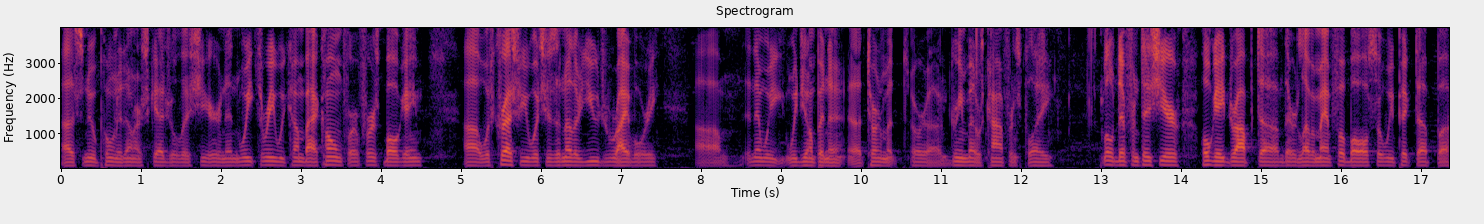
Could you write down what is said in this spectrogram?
Uh, it's a new opponent on our schedule this year, and then week three we come back home for our first ball game uh, with Crestview, which is another huge rivalry. Um, and then we, we jump into a tournament or a Green Meadows conference play a little different this year. Holgate dropped uh, their 11 man football, so we picked up uh,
